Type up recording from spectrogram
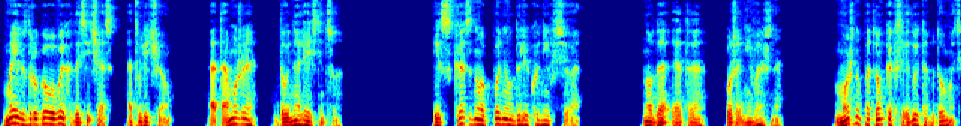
Мы их с другого выхода сейчас отвлечем. А там уже дуй на лестницу. Из сказанного понял далеко не все. Но да это уже не важно. Можно потом как следует обдумать.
